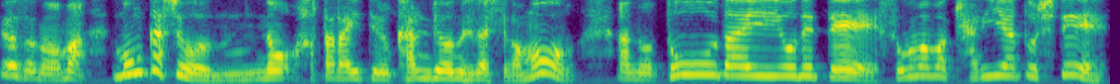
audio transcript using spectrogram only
要はその、まあ、文科省の働いてる官僚の人たちとかも、あの、東大を出て、そのままキャリアとして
